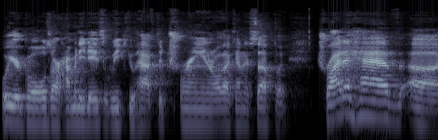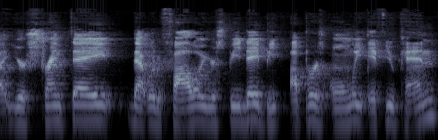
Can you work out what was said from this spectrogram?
what your goals are, how many days a week you have to train, and all that kind of stuff. But try to have uh, your strength day that would follow your speed day be uppers only if you can.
